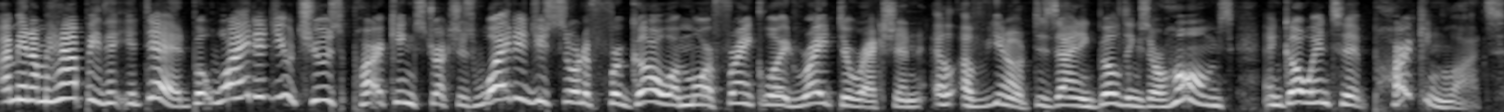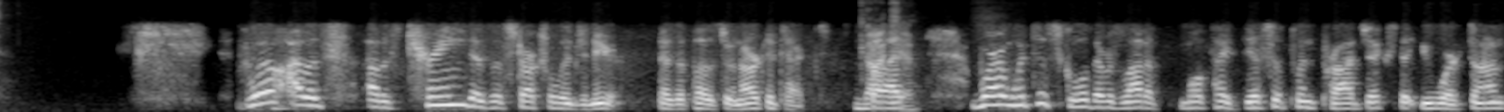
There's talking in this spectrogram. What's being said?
I mean, I'm happy that you did, but why did you choose parking structures? Why did you sort of forego a more Frank Lloyd Wright direction of, of you know designing buildings or homes and go into parking lots? Well, I was I was trained as a structural engineer as opposed to an architect. Gotcha. But where I went to school, there was a lot of multidiscipline projects that you worked on.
